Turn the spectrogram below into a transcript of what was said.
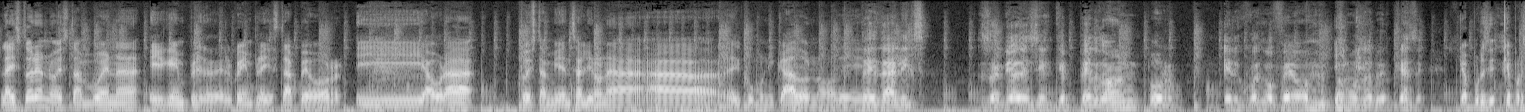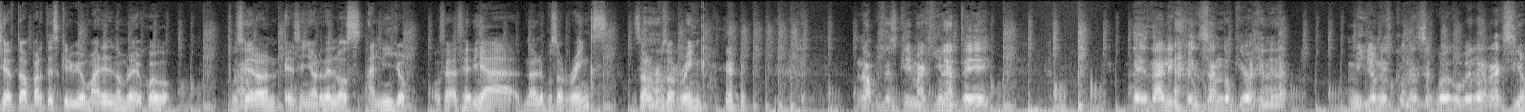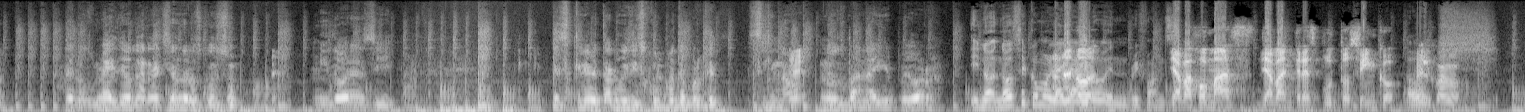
La historia no es tan buena, el gameplay, el gameplay está peor y ahora pues también salieron a, el comunicado, ¿no? De, de Dalix salió a decir que perdón por el juego feo, vamos a ver qué hace. Que por, cierto, aparte escribió mal el nombre del juego. Pusieron ah. el señor de los anillos. O sea, sería. No le puso rings, solo puso ring. no, pues es que imagínate. De Dalix pensando que iba a generar millones con ese juego, ve la reacción de los medios, la reacción de los consumidores y escribe tal y discúlpate porque si no nos van a ir peor. Y no, no sé cómo le haya ah, ido en refunds. Ya bajó más, ya va en 3.5 el juego.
